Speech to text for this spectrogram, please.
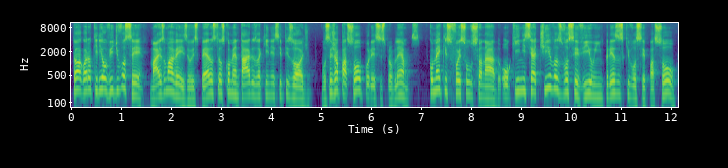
Então agora eu queria ouvir de você. Mais uma vez, eu espero os teus comentários aqui nesse episódio. Você já passou por esses problemas? Como é que isso foi solucionado? Ou que iniciativas você viu em empresas que você passou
